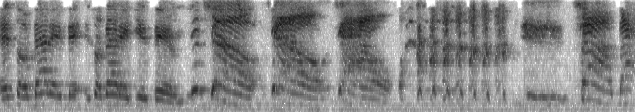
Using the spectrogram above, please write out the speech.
And so now they so now they get married. Ciao, ciao, ciao. ciao, not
